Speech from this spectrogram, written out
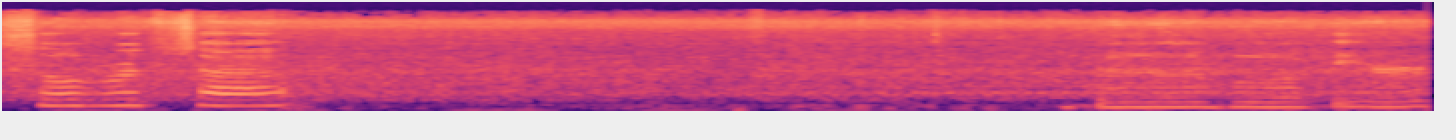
silver top. Put another blue up here.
